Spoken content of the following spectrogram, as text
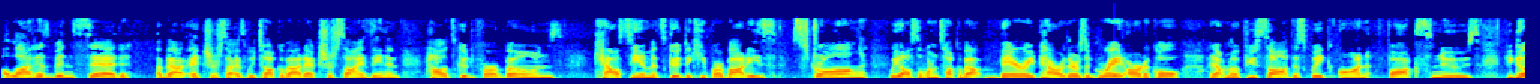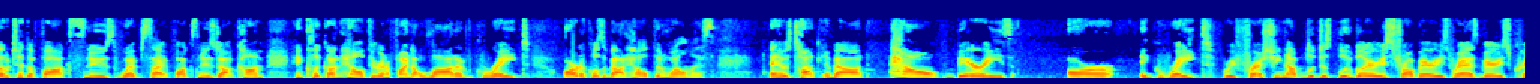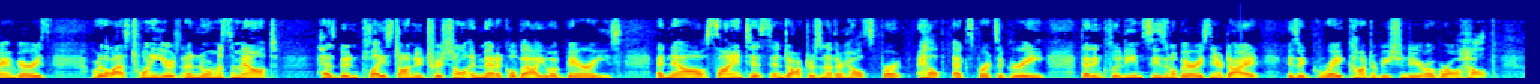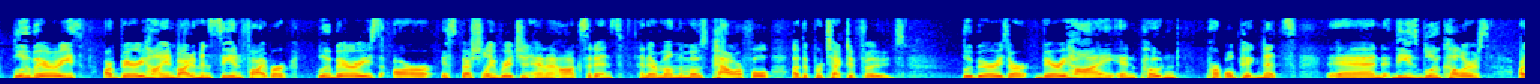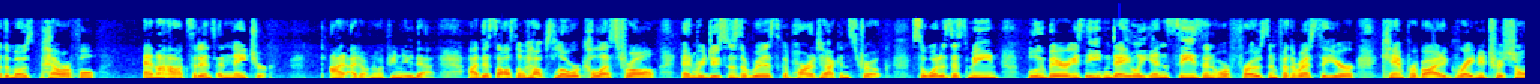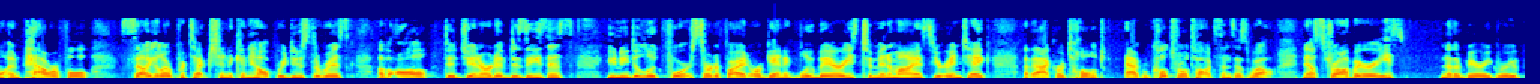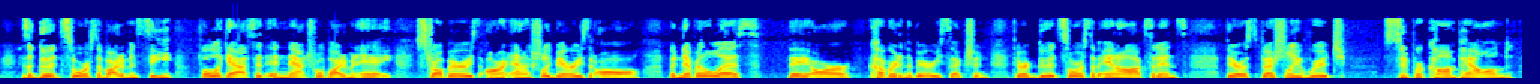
A lot has been said about exercise. We talk about exercising and how it's good for our bones, calcium, it's good to keep our bodies strong. We also want to talk about berry power. There's a great article, I don't know if you saw it this week on Fox News. If you go to the Fox News website, foxnews.com and click on health, you're going to find a lot of great articles about health and wellness. And it was talking about how berries are a great, refreshing, not blue, just blueberries, strawberries, raspberries, cranberries. Over the last 20 years, an enormous amount has been placed on nutritional and medical value of berries. And now scientists and doctors and other health, health experts agree that including seasonal berries in your diet is a great contribution to your overall health. Blueberries are very high in vitamin C and fiber. Blueberries are especially rich in antioxidants and they're among the most powerful of the protective foods. Blueberries are very high in potent purple pigments, and these blue colors are the most powerful antioxidants in nature. I, I don't know if you knew that. Uh, this also helps lower cholesterol and reduces the risk of heart attack and stroke. So what does this mean? Blueberries eaten daily in season or frozen for the rest of the year can provide a great nutritional and powerful cellular protection. It can help reduce the risk of all degenerative diseases. You need to look for certified organic blueberries to minimize your intake of agricultural toxins as well. Now, strawberries, another berry group, is a good source of vitamin C, folic acid, and natural vitamin A. Strawberries aren't actually berries at all, but nevertheless, they are covered in the berry section. They're a good source of antioxidants. They're especially rich super compound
